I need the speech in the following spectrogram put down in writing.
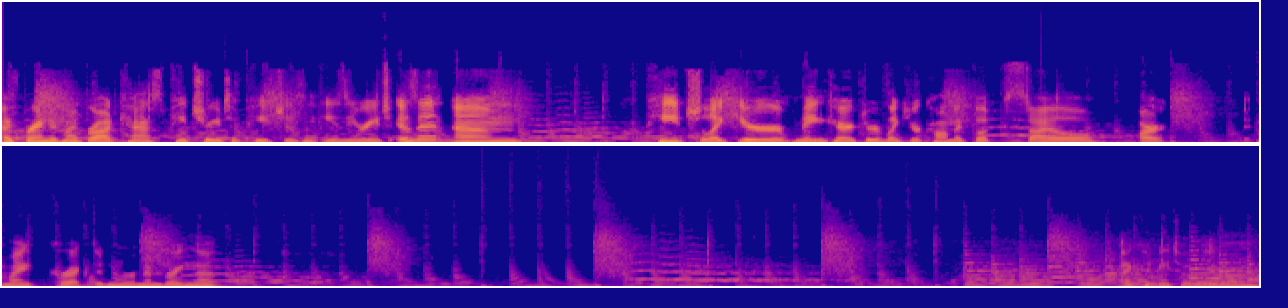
I've branded my broadcast Peachtree to Peach is an easy reach. Isn't um Peach like your main character of like your comic book style art? Am I correct in remembering that? I could be totally wrong.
